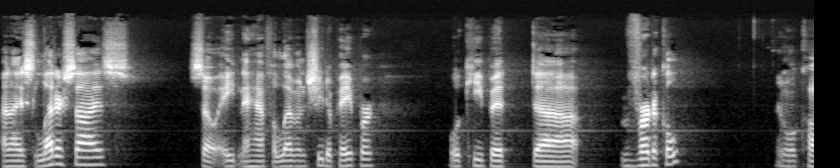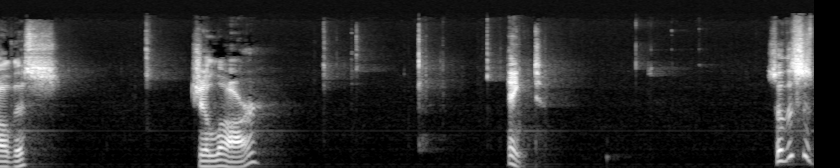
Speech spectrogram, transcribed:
A nice letter size, so 8.5, 11 sheet of paper. We'll keep it uh, vertical, and we'll call this Jalar Inked. So this is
